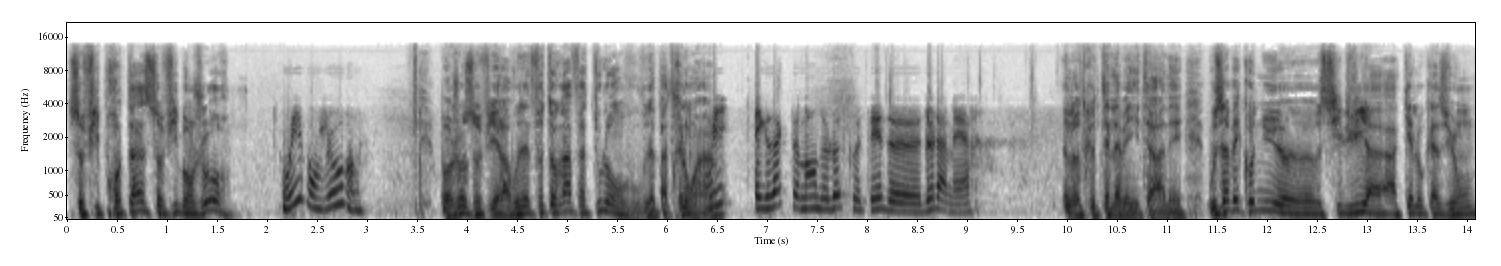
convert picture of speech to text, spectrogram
Sophie Prota. Sophie, bonjour. Oui, bonjour. Bonjour Sophie. Alors vous êtes photographe à Toulon, vous, vous n'êtes pas très loin. hein, Oui, exactement, de l'autre côté de, de la mer. de l'autre côté de la Méditerranée. Vous avez connu euh, Sylvie à, à quelle occasion?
